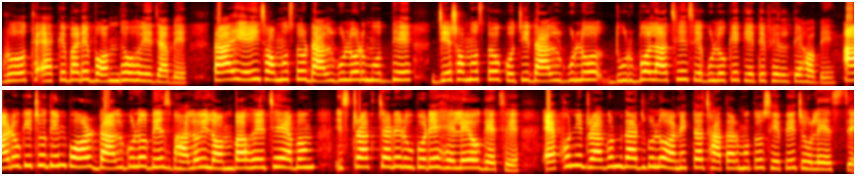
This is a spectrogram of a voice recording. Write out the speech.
গ্রোথ একেবারে বন্ধ হয়ে যাবে। তাই এই সমস্ত ডালগুলোর মধ্যে যে সমস্ত কচি ডালগুলো দুর্বল আছে সেগুলোকে কেটে ফেলতে হবে। আরও কিছুদিন পর ডালগুলো বেশ ভালোই লম্বা হয়েছে এবং স্ট্রাকচারের উপরে হেলেও গেছে। এখনই ড্রাগন গাছগুলো অনেকটা ছাতার মতো শেপে চলে এসছে।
